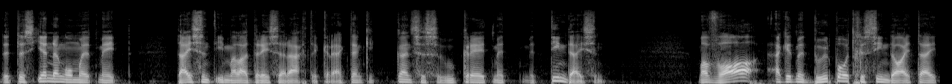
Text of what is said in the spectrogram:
dit is een ding om dit met 1000 e-mailadresse reg te kry. Ek dink die kuns is hoe kry dit met met 10000. Maar waar ek het met boerpot gesien daai tyd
